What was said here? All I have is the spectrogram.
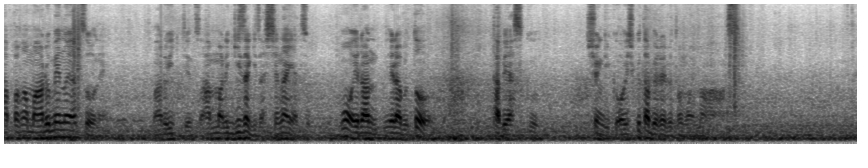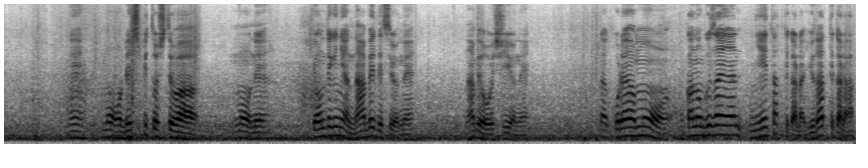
葉っぱが丸めのやつをね丸いっていうんですあんまりギザギザしてないやつを選選ぶと食べやすく春菊美味しく食べれると思います。ねもうレシピとしてはもうね基本的には鍋ですよね。鍋美味しいよね。だこれはもう他の具材が煮えたってから茹だってから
